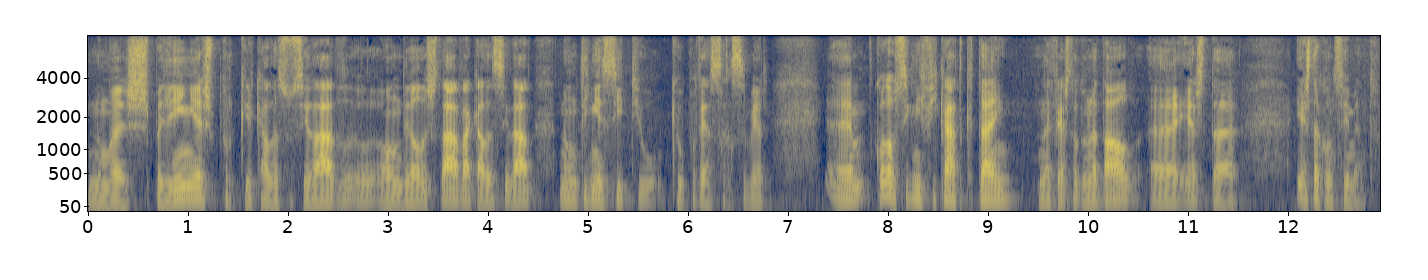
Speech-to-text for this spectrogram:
numas palhinhas porque aquela sociedade onde ele estava, aquela cidade, não tinha sítio que o pudesse receber. Qual é o significado que tem na festa do Natal uh, esta, este acontecimento?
